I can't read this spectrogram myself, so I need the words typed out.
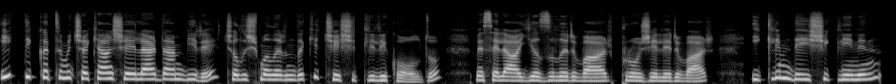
İlk dikkatimi çeken şeylerden biri çalışmalarındaki çeşitlilik oldu. Mesela yazıları var, projeleri var. İklim değişikliğinin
